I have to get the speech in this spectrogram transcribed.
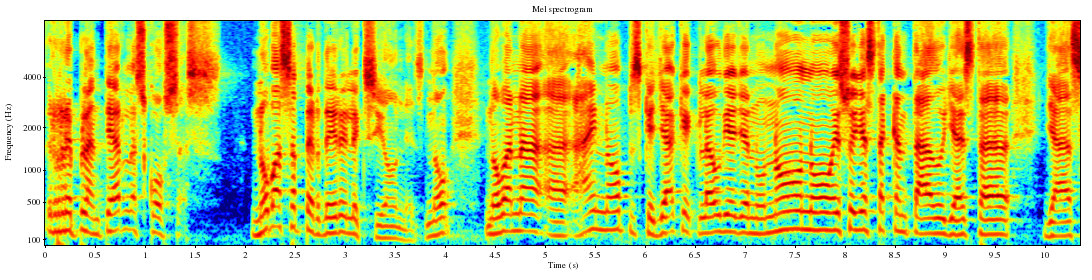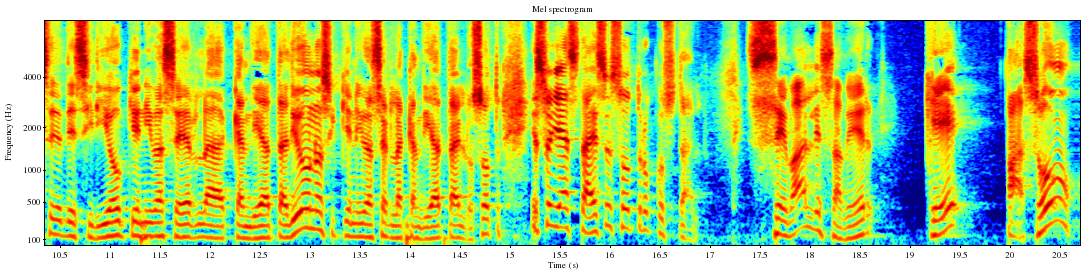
replantear las cosas. No vas a perder elecciones, no, no van a, ay no, pues que ya que Claudia ya no, no, no, eso ya está cantado, ya está, ya se decidió quién iba a ser la candidata de unos y quién iba a ser la candidata de los otros. Eso ya está, eso es otro costal. Se vale saber qué pasó,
